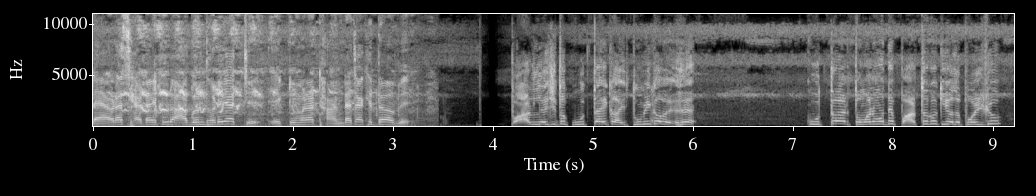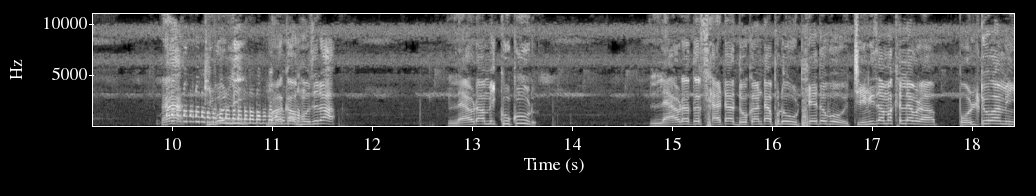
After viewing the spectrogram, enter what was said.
ল্যাওড়া ছ্যাটায় পুরো আগুন ধরে যাচ্ছে। একটু মারা ঠান্ডা চা খেতে হবে। পারলেছি তো কুত্তাই খাই তুমি খাবে হ্যাঁ। কুত্তার তোমার মধ্যে পার্থক্য কি হলো পল্টু হ্যাঁ কি বললি? মাকা হোজরা ল্যাওড়া আমি কুকুর। ল্যাওড়া তো ছ্যাটা দোকানটা পুরো উঠিয়ে দেবো। চিনিস আমাকে ল্যাওড়া পল্টু আমি।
